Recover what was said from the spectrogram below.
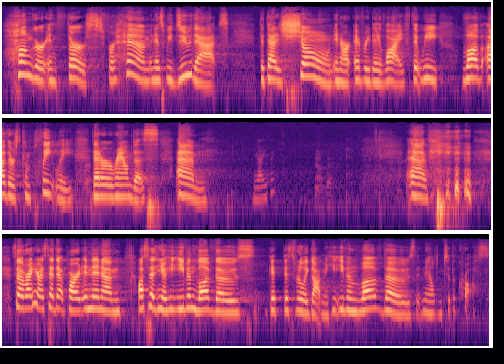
hunger and thirst for Him. And as we do that, that that is shown in our everyday life, that we love others completely that are around us. Um, you got anything? Um, so right here, I said that part, and then um, also, you know, he even loved those. Get this really got me. He even loved those that nailed him to the cross,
